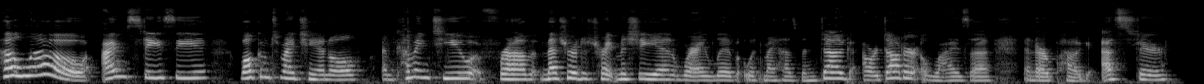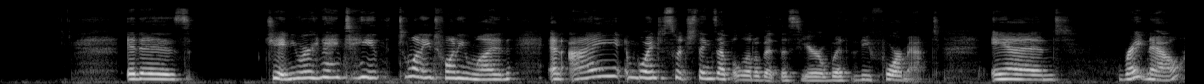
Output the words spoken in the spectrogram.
Hello, I'm Stacy. Welcome to my channel. I'm coming to you from Metro Detroit, Michigan, where I live with my husband Doug, our daughter Eliza, and our pug Esther. It is January 19th, 2021, and I am going to switch things up a little bit this year with the format. And right now,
